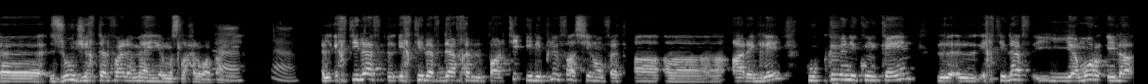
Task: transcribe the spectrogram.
آه، زوج يختلفوا على ما هي المصلحه الوطنيه Ah. الاختلاف الاختلاف داخل البارتي الي بلو فاسيل اون فيت ا ريغلي وكان يكون كاين الاختلاف يمر إلى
